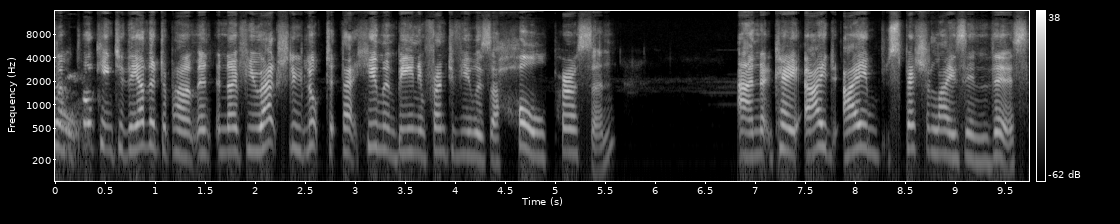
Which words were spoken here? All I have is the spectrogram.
right. talking to the other department and if you actually looked at that human being in front of you as a whole person and okay i i specialize in this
